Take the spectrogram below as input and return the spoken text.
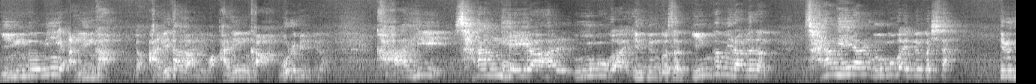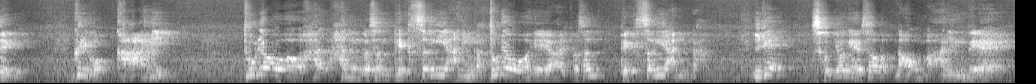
임금이 아닌가? 아니다가 아니고 아닌가 물음입니다. 가히 사랑해야 할 의무가 있는 것은 임금이라면은 사랑해야 할 의무가 있는 것이다. 이런 얘기. 그리고 가히 두려워하는 것은 백성이 아닌가? 두려워해야 할 것은 백성이 아닌가? 이게 서경에서 나온 말인데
